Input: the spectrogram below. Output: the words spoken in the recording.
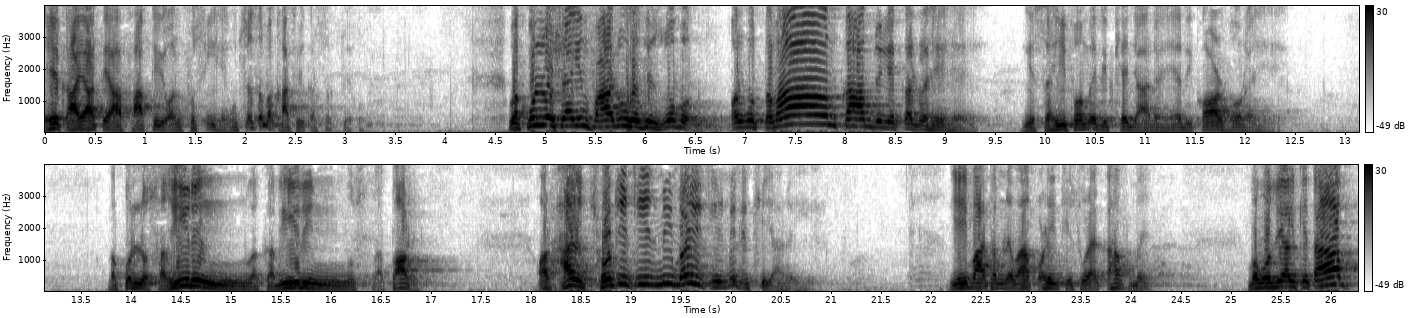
एक आयात आफाकी और अनफुसी है, उनसे सबक हासिल कर सकते हो। वह कुल्लो शाइन फालू है फिजुबर और वो तमाम काम जो ये कर रहे हैं, ये सहीफों में लिखे जा रहे हैं, रिकॉर्ड हो रहे हैं। वह कुल्लो सगीरिन व कबीरिन मुस्तर और हर छोटी चीज़ भी, बड़ी चीज़ भी लिखी जा रही है। यही बात हमने वहाँ पढ़ी थी सूर्य कहफ में। बवोजियल किताब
